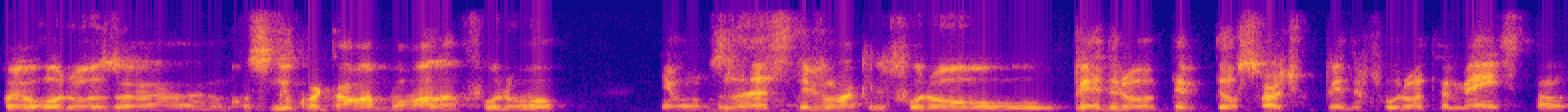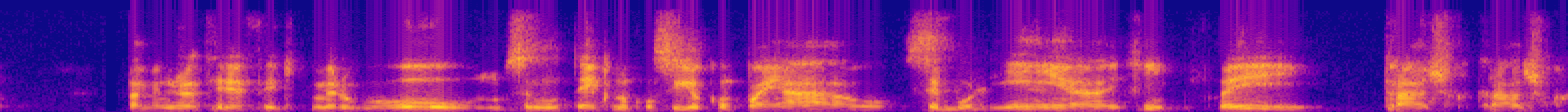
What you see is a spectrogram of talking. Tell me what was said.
foi horroroso. Ah, não conseguiu cortar uma bola, furou. Tem uns lances, teve um lá que ele furou, o Pedro teve, deu sorte que o Pedro furou também, senão o Flamengo já teria feito o primeiro gol. No segundo tempo não conseguiu acompanhar o Cebolinha, enfim, foi trágico, trágico.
